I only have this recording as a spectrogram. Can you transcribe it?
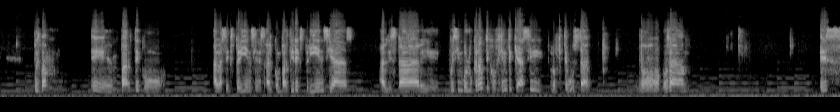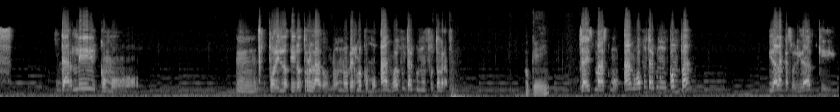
pues van eh, en parte como a las experiencias, al compartir experiencias, al estar eh, pues involucrándote con gente que hace lo que te gusta, ¿no? O sea, es darle como mm, por el, el otro lado, ¿no? No verlo como, ah, me voy a juntar con un fotógrafo. Ok. O sea, es más como, ah, me voy a juntar con un compa y da la casualidad que,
